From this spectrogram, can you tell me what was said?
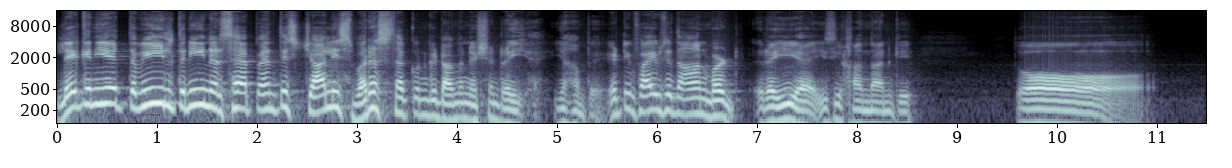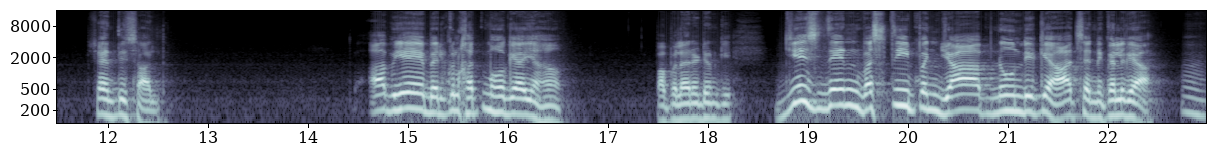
लेकिन ये तवील तरीन अरसा पैंतीस चालीस बरस तक उनकी डोमिनेशन रही है यहाँ पे। 85 से दान बढ़ रही है इसी ख़ानदान की। तो सैंतीस साल तक। अब ये बिल्कुल ख़त्म हो गया यहाँ पॉपुलैरिटी उनकी। जिस दिन वस्ती पंजाब नून लीग के हाथ से निकल गया हम्म।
